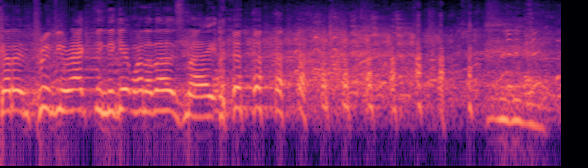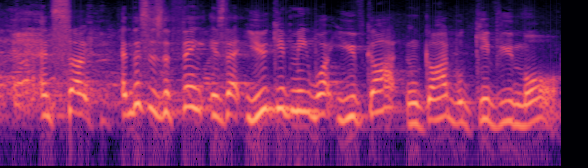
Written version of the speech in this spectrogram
Got to improve your acting to get one of those, mate. and so, and this is the thing is that you give me what you've got, and God will give you more.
